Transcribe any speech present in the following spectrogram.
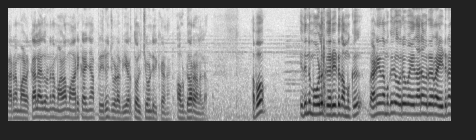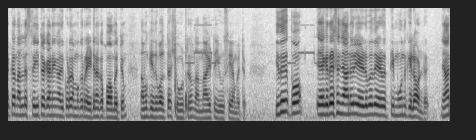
കാരണം മഴക്കാലമായതുകൊണ്ട് തന്നെ മഴ മാറിക്കഴിഞ്ഞാൽ പെരും ചൂടാണ് വിയർത്ത് ഒലിച്ചുകൊണ്ടിരിക്കുകയാണ്. ഔട്ട്ഡോർ ആണല്ലോ. അപ്പോൾ ഇതിന്റെ മുകളിൽ കയറിയിട്ട് നമുക്ക് വേണമെങ്കിൽ നമുക്ക് ഒരു വൈകുന്നേരം ഒരു റൈഡിനൊക്കെ നല്ല സ്ട്രീറ്റൊക്കെ ആണെങ്കിൽ അതിൽ കൂടെ നമുക്ക് റൈഡിനൊക്കെ പോകാൻ പറ്റും. നമുക്ക് ഇതുപോലത്തെ ഷൂട്ടിനും നന്നായിട്ട് യൂസ് ചെയ്യാൻ പറ്റും. ഇത് ഇപ്പോൾ ഏകദേശം ഞാനൊരു എഴുപത് എഴുപത്തി മൂന്ന് കിലോ ഉണ്ട്. ഞാൻ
